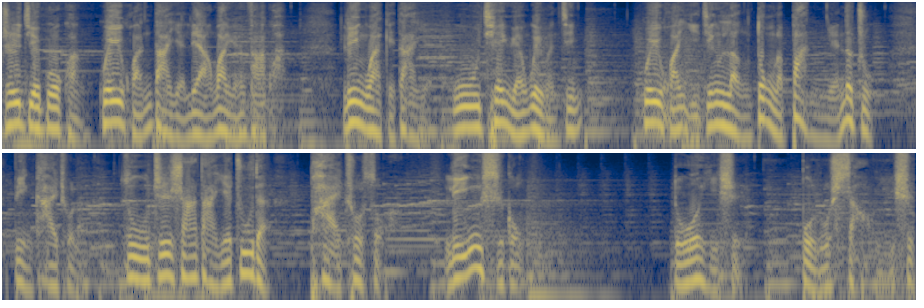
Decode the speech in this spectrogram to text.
直接拨款归还大爷两万元罚款，另外给大爷五千元慰问金，归还已经冷冻了半年的猪，并开出了组织杀大爷猪的派出所临时工。多一事不如少一事，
